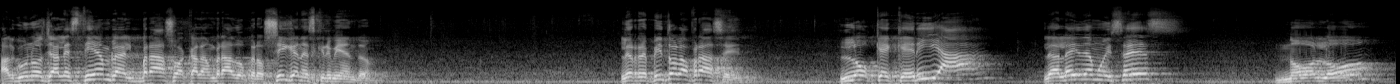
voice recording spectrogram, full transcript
Algunos ya les tiembla el brazo acalambrado, pero siguen escribiendo. Les repito la frase. Lo que quería la ley de Moisés, no lo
